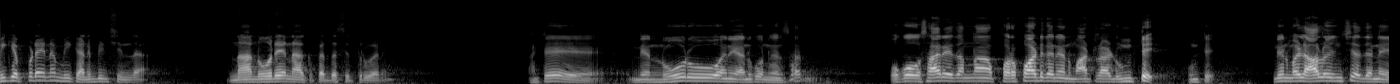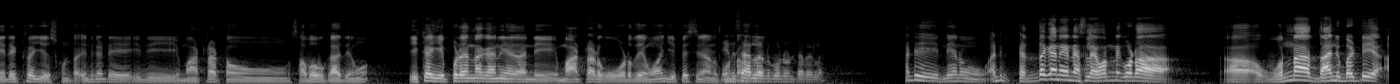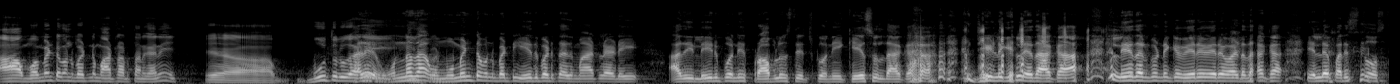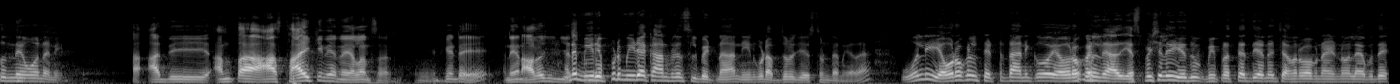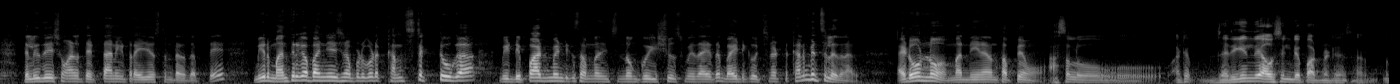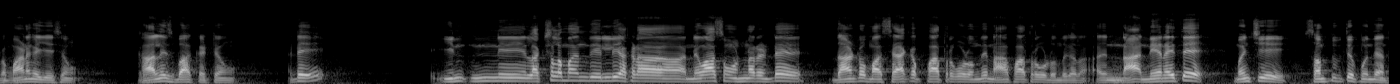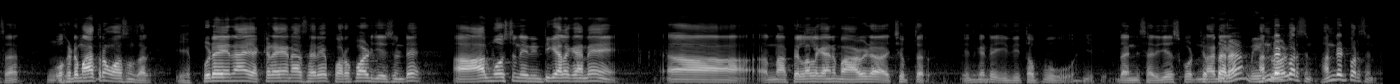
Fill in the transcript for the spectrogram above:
మీకు ఎప్పుడైనా మీకు అనిపించిందా నా నోరే నాకు పెద్ద శత్రువు అని? అంటే నేను నోరు అని అనుకోను కదా సార్. ఒక్కొక్కసారి ఏదన్నా పొరపాటుగా నేను మాట్లాడి ఉంటే ఉంటే నేను మళ్ళీ ఆలోచించి దాన్ని రెక్టిఫై చేసుకుంటా. ఎందుకంటే ఇది మాట్లాడటం సబబు కాదేమో. ఇక ఎప్పుడైనా కానీ దాన్ని మాట్లాడకూడదేమో అని చెప్పేసి నేను అనుకుంటాను అనుకుని ఉంటారు అలా? అంటే నేను అంటే పెద్దగా నేను అసలు ఎవరిని కూడా ఉన్న దాన్ని బట్టి ఆ మొమెంటం బట్టి మాట్లాడతాను కానీ బూతులు అదే కానీ ఉన్నదా మొమెంటం బట్టి ఏది పడితే అది మాట్లాడి అది లేనిపోని ప్రాబ్లమ్స్ తెచ్చుకొని కేసుల దాకా జైలుకి వెళ్ళేదాకా లేదనుకుంటే ఇంకా వేరే వేరే వాటి దాకా వెళ్ళే పరిస్థితి వస్తుందేమోనని. అది అంత ఆ స్థాయికి నేను వెళ్ళను సార్. ఎందుకంటే నేను ఆలోచన అంటే మీరు ఎప్పుడు మీడియా కాన్ఫరెన్స్లు పెట్టినా నేను కూడా అబ్జర్వ్ చేస్తుంటాను కదా. ఓన్లీ ఎవరో ఒకరిని తిట్టడానికో ఎవరో ఒకరిని ఎస్పెషల్లీ ఏదో మీ ప్రత్యర్థి అనే చంద్రబాబు నాయుడునో లేకపోతే తెలుగుదేశం వాళ్ళని తిట్టడానికి ట్రై చేస్తుంటారు తప్పితే మీరు మంత్రిగా పనిచేసినప్పుడు కూడా కన్స్ట్రక్టివ్గా మీ డిపార్ట్మెంట్కి సంబంధించిన ఇంకో ఇష్యూస్ మీద అయితే బయటికి వచ్చినట్టు కనిపించలేదు నాకు. ఐ డోంట్ నో మరి నేనేం తప్పేమో. అసలు అంటే జరిగింది హౌసింగ్ డిపార్ట్మెంట్ కదా సార్. బ్రహ్మాండంగా చేసాం కాలనీస్ బాగా కట్టాం. అంటే ఇన్ని లక్షల మంది వెళ్ళి అక్కడ నివాసం ఉంటున్నారంటే దాంట్లో మా శాఖ పాత్ర కూడా ఉంది నా పాత్ర కూడా ఉంది కదా. అది నా నేనైతే మంచి సంతృప్తి పొందాను సార్. ఒకటి మాత్రం అవసరం సార్. ఎప్పుడైనా ఎక్కడైనా సరే పొరపాటు చేసుంటే ఆల్మోస్ట్ నేను ఇంటికి వెళ్ళగానే నా పిల్లలు కానీ మా ఆవిడ చెప్తారు. ఎందుకంటే ఇది తప్పు అని చెప్పి. దాన్ని సరి? చేసుకుంటున్నారు హండ్రెడ్? Percent hundred percent.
